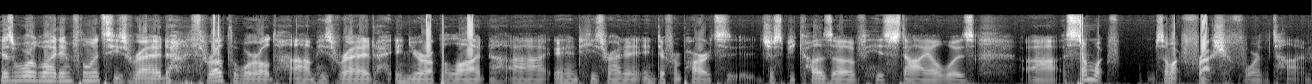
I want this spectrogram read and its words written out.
His worldwide influence, he's read throughout the world. Um, he's read in Europe a lot, uh, and he's read it in different parts just because of his style was uh, somewhat, somewhat fresh for the time.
